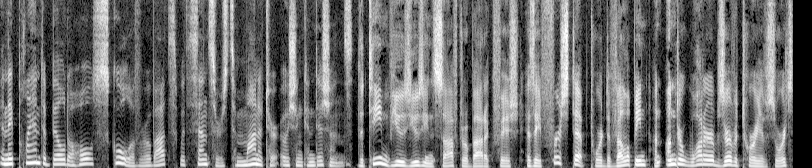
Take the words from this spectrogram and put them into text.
and they plan to build a whole school of robots with sensors to monitor ocean conditions. The team views using soft robotic fish as a first step toward developing an underwater observatory of sorts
